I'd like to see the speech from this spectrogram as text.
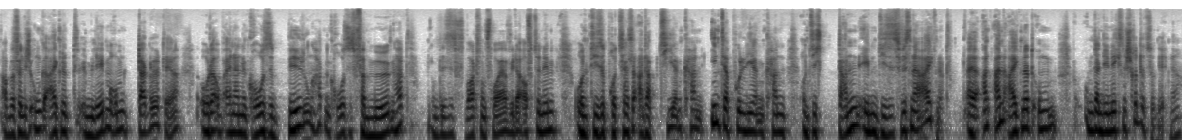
aber völlig ungeeignet im Leben rumdaggelt, ja, oder ob einer eine große Bildung hat, ein großes Vermögen hat, um dieses Wort von vorher wieder aufzunehmen, und diese Prozesse adaptieren kann, interpolieren kann und sich dann eben dieses Wissen ereignet, äh, aneignet, um, um dann die nächsten Schritte zu gehen. Ja.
